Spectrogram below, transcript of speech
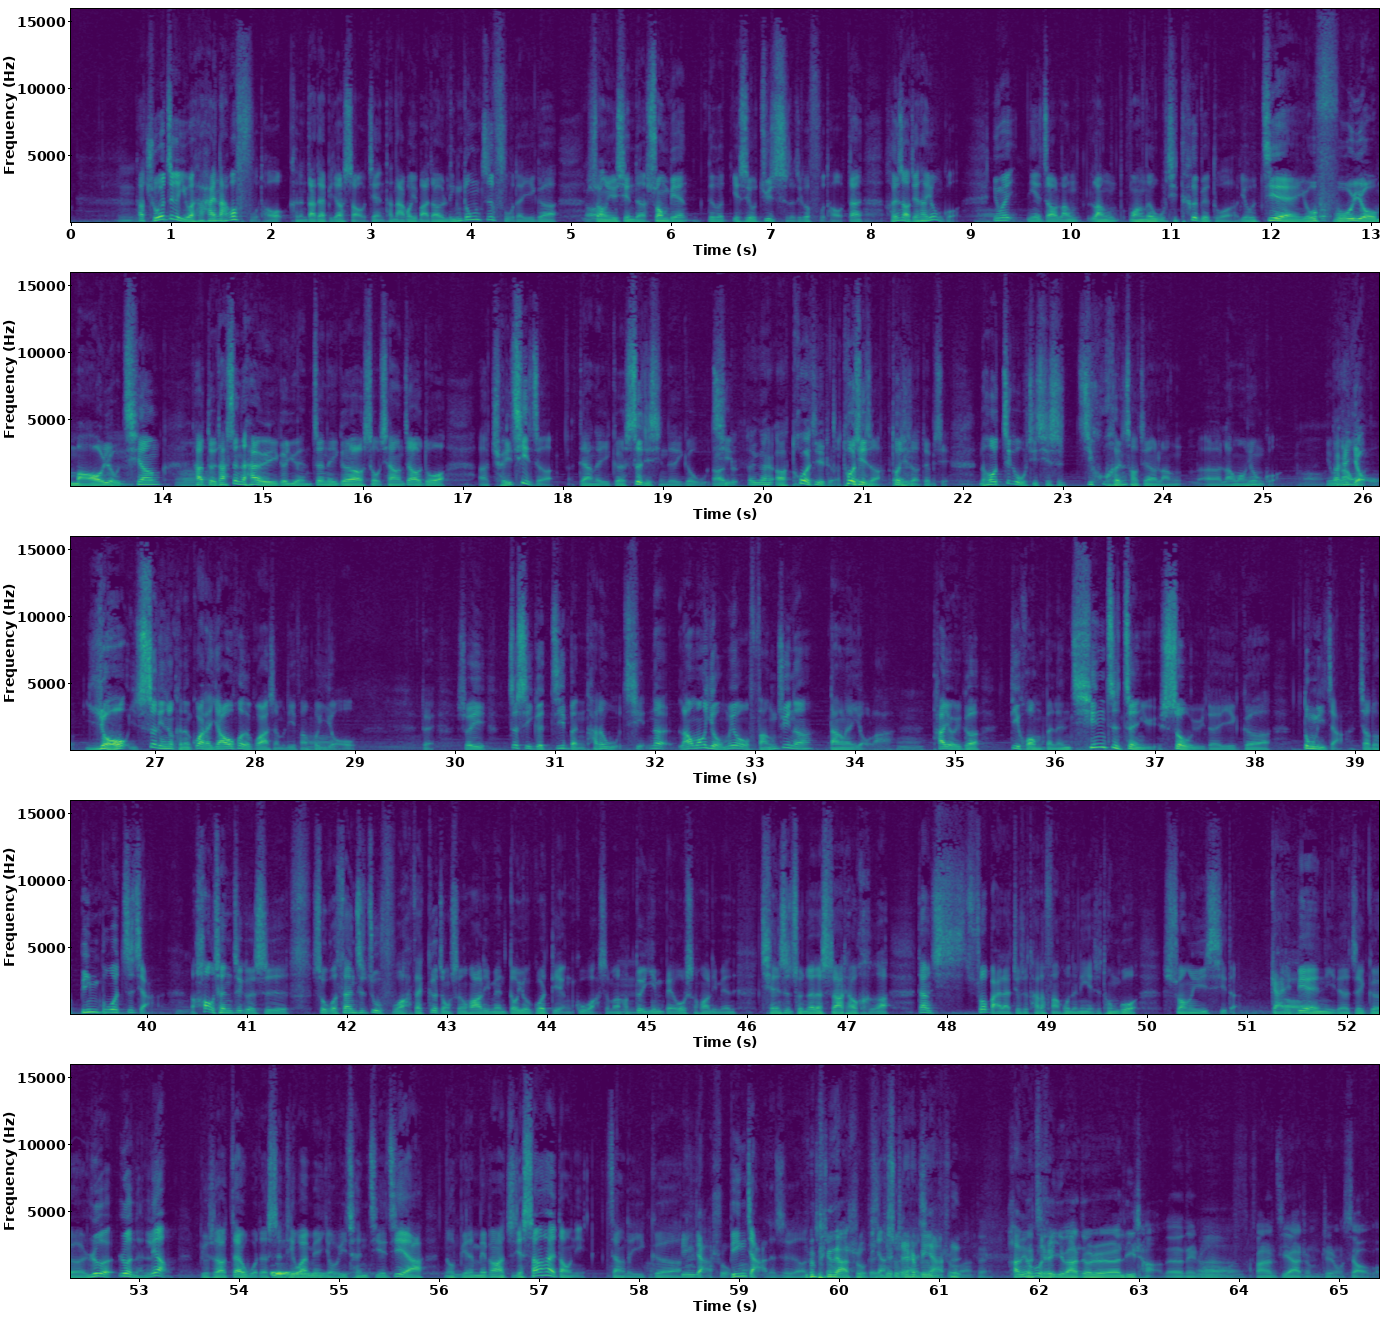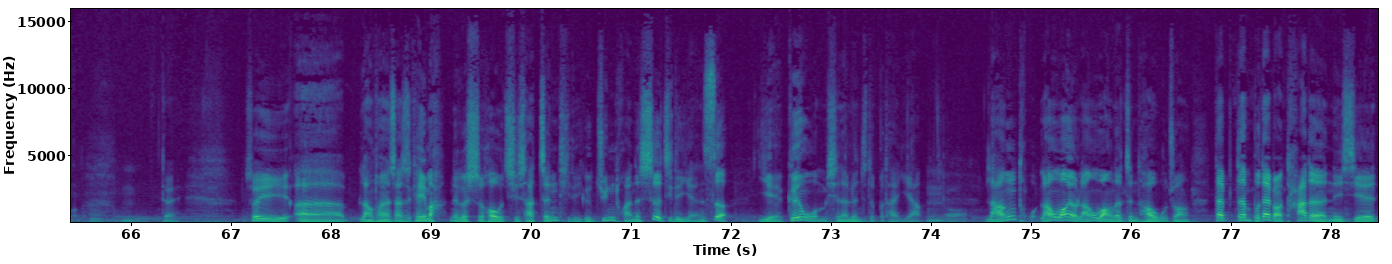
他除了这个以外，他还拿过斧头，可能大家比较少见。他拿过一把叫林东之斧的一个双鱼性的双边，对吧也是有锯齿的这个斧头，但很少见他用过。因为你也知道狼狼王的武器特别多，有剑、有斧、有矛、有枪。他对他甚至还有一个远征的一个手枪，叫做呃锤器者这样的一个设计型的一个武器。应该是啊，唾弃者，唾弃者，唾弃者，对不起。然后这个武器其实几乎很少见到狼呃狼王用过。哦，因为但是有有设定中可能挂在腰或者挂在什么地方会有，对，所以这是一个基本他的武器。那狼王有没有防具呢？当然有啦，嗯，它有一个帝皇本人亲自赠予授予的一个动力甲，叫做冰波之甲。号称这个是受过三次祝福啊，在各种神话里面都有过典故啊，什么对应北欧神话里面前世存在的十二条河啊。但说白了，就是它的防护能力也是通过双域系的改变你的这个热热能量，比如说在我的身体外面有一层结界啊，然后别人没办法直接伤害到你这样的一个冰甲术，冰甲的这个 冰甲术冰甲术这真是冰甲术啊！对，寒冰护其实一般就是立场的那种嗯。发生器啊，什么这种效果。嗯，对。所以呃，狼团三十 K 嘛，那个时候其实它整体的一个军团的设计的颜色也跟我们现在认知的不太一样。嗯，狼团狼王有狼王的整套武装，但但不代表他的那些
